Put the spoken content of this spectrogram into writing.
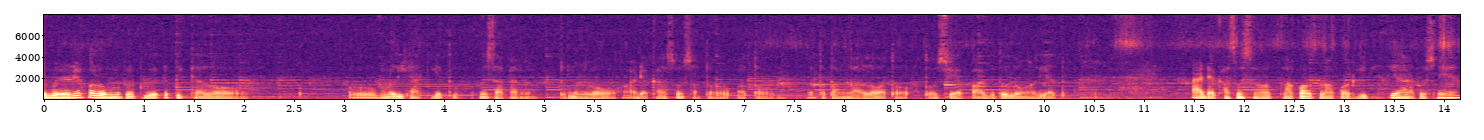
sebenarnya kalau menurut gue ketika lo uh, melihat gitu misalkan temen lo ada kasus atau atau tetangga lo atau atau siapa gitu lo ngelihat ada kasus soal pelakor-pelakor gitu ya harusnya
